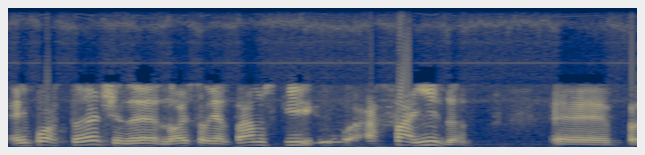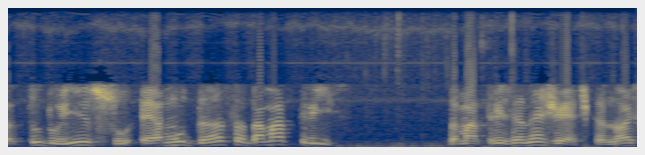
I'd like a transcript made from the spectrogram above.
é importante né, nós salientarmos que a saída é, para tudo isso é a mudança da matriz, da matriz energética. Nós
